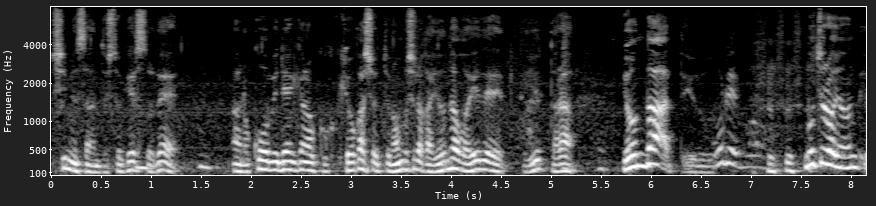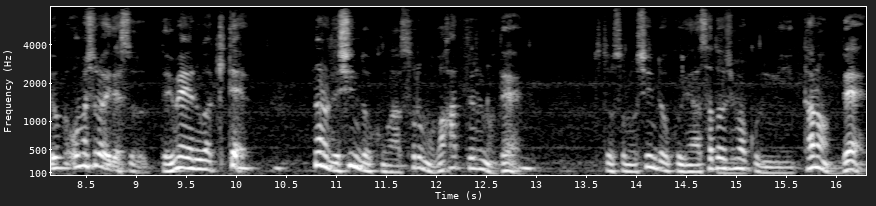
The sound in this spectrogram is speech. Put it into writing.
清水さんとしてゲストでうん「あの公民連携の教科書っていうの面白いから読んだ方がいいで」って言ったら「読んだ!」っていう俺は「もちろん読んで面白いです」ってメールが来てなので進藤君はそれも分かってるのでちょっとその進藤君や佐渡島君に頼んで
